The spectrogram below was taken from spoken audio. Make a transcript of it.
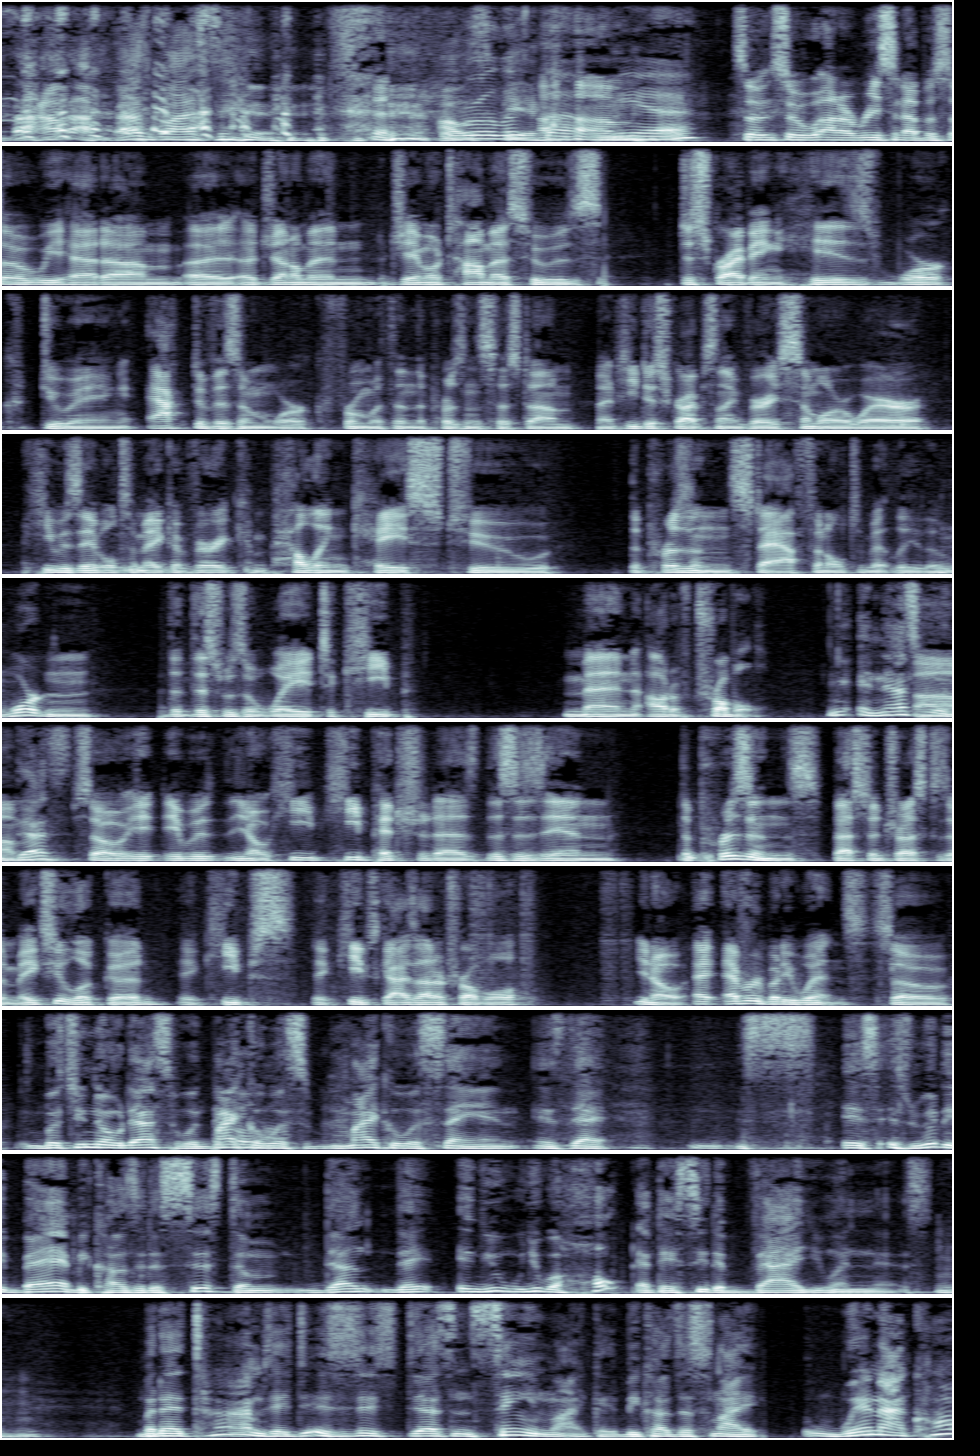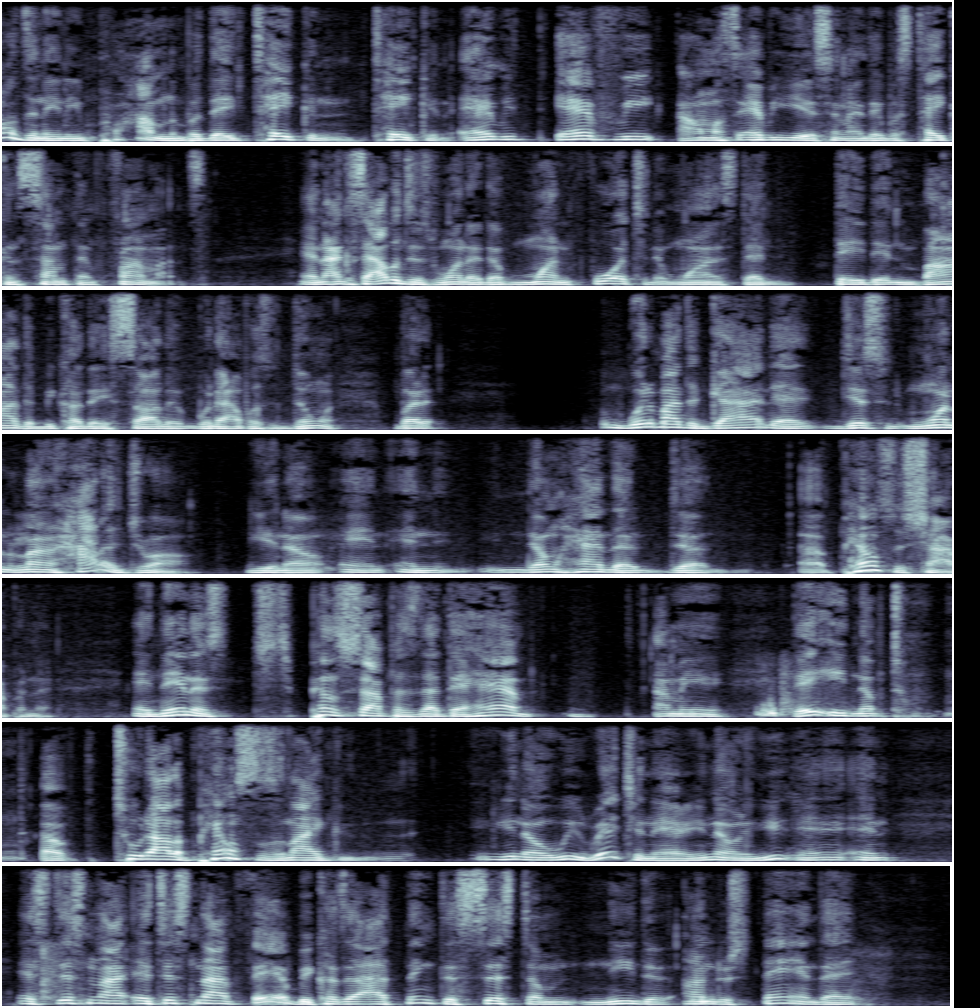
that's why I said. I was Rule of scared. thumb, yeah. So, so on a recent episode, we had um, a, a gentleman, JMO Thomas, who was describing his work doing activism work from within the prison system. And he described something very similar where he was able to make a very compelling case to the prison staff and ultimately the warden that this was a way to keep men out of trouble. And that's what Um, that's so it, it was, you know, he he pitched it as this is in the prison's best interest because it makes you look good. It keeps it keeps guys out of trouble. You know, e- everybody wins. So But you know, that's what Michael was Michael was saying is that it's, it's, it's really bad because of the system. Doesn't they? You you would hope that they see the value in this, mm-hmm. but at times it, it just doesn't seem like it because it's like we're not causing any problem, but they taking taking every every almost every year. It seemed like they was taking something from us, and like I said, I was just one of the one fortunate ones that they didn't bother because they saw that what I was doing, but what about the guy that just want to learn how to draw, you know, and and don't have the the uh, pencil sharpener, and then there's pencil sharpeners that they have. I mean, they eating up uh, two dollar pencils and like, you know, we rich in there, you know, and, you, and, and it's just not it's just not fair because I think the system need to understand that.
